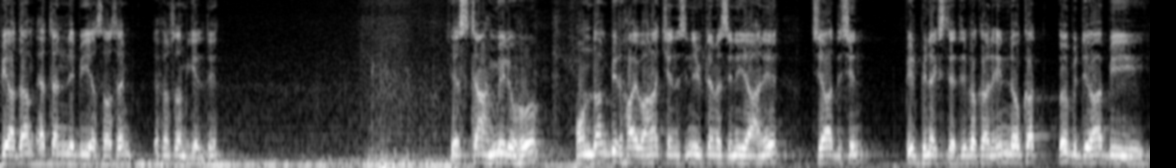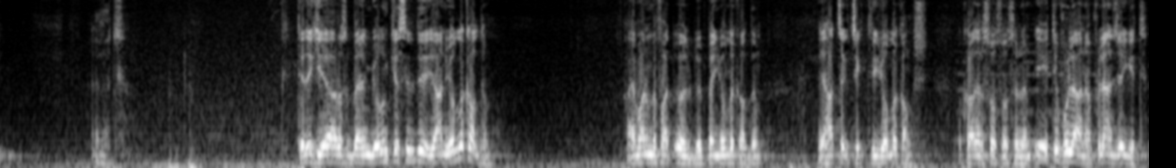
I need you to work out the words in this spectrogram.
bir adam eten Nebiye sallallahu aleyhi ve sellem geldi. Yestahmiluhu ondan bir hayvana kendisini yüklemesini yani cihad için bir binek istedi. Ve kâle innehu kat öbdüha bi Evet. Dedi ki ya Resul benim yolum kesildi. Yani yolda kaldım. Hayvanın vefat öldü. Ben yolda kaldım. E, hacca gidecekti. Yolda kalmış. Fakat Resulullah sallallahu aleyhi ve sellem İti fulana filancaya git.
